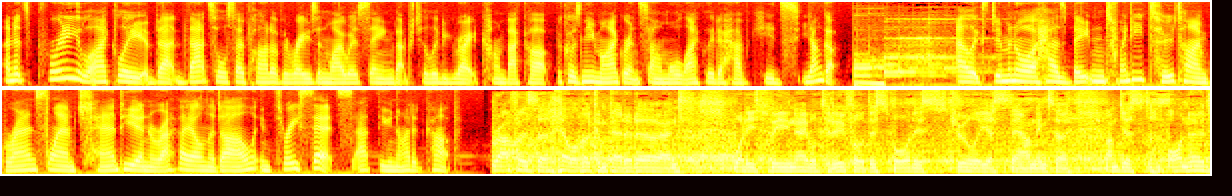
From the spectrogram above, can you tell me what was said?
And it's pretty likely that that's also part of the reason why we're seeing that fertility rate come back up because new migrants are more likely to have kids younger. Alex de has beaten 22 time Grand Slam champion Rafael Nadal in three sets at the United Cup. Rafa's a hell of a competitor, and what he's been able to do for this sport is truly astounding. So I'm just honoured,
